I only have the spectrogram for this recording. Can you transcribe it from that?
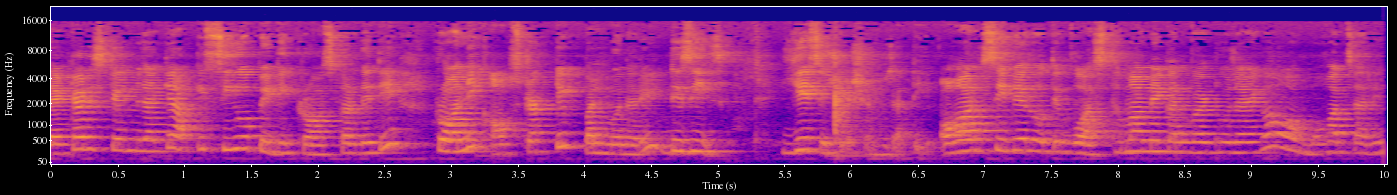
लेटर स्टेज में जाके आपकी सीओपीडी क्रॉस कर देती है। क्रॉनिक ऑब्स्ट्रक्टिव पल्मोनरी डिज़ीज़ ये सिचुएशन हो जाती है। और सीवियर होते वो अस्थमा में कन्वर्ट हो जाएगा और बहुत सारी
